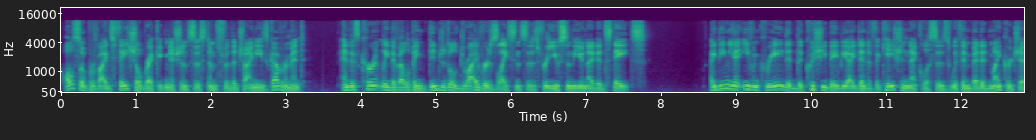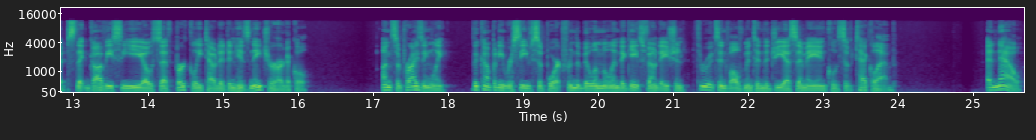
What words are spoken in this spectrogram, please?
also provides facial recognition systems for the Chinese government and is currently developing digital driver's licenses for use in the United States. IDEMIA even created the Khushi Baby identification necklaces with embedded microchips that Gavi CEO Seth Berkley touted in his Nature article. Unsurprisingly, the company receives support from the Bill and Melinda Gates Foundation through its involvement in the GSMA Inclusive Tech Lab. And now,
